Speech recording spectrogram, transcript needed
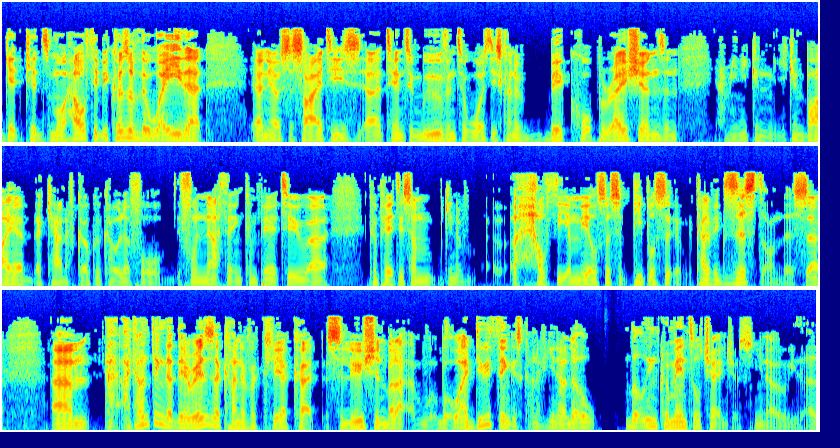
get kids more healthy because of the way that you know societies uh, tend to move and towards these kind of big corporations. And I mean you can you can buy a, a can of Coca-Cola for for nothing compared to uh, compared to some you know a healthier meal. So, so people kind of exist on this. So um, I don't think that there is a kind of a clear cut solution but I, what I do think is kind of you know little little incremental changes. You know, uh,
